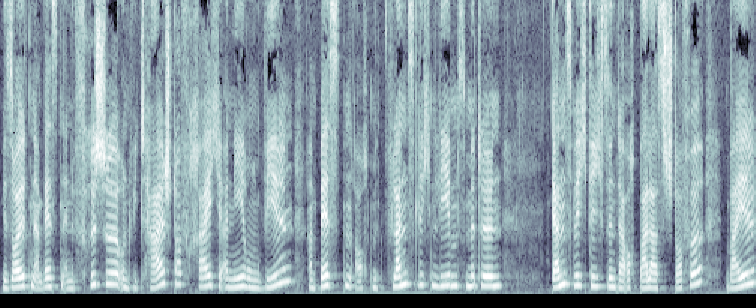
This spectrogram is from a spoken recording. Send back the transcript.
Wir sollten am besten eine frische und vitalstoffreiche Ernährung wählen, am besten auch mit pflanzlichen Lebensmitteln. Ganz wichtig sind da auch Ballaststoffe, weil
